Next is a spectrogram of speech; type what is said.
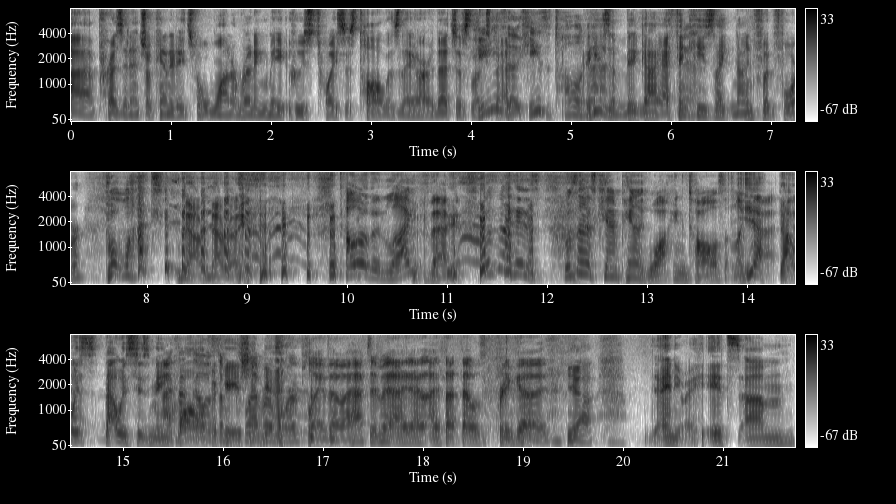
uh, presidential candidates will want a running mate who's twice as tall as they are. That just looks He's bad. a he's a tall guy. He's a big guy. I think Yeah. he's like nine foot four. but what? No, not really. Taller than life. That guy. wasn't that his wasn't that his campaign like walking tall something like yeah, that? that was that was his main I thought that was some qualification. clever wordplay, though. I have to admit, I, I, I thought that was pretty good. yeah. Anyway, it's um,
